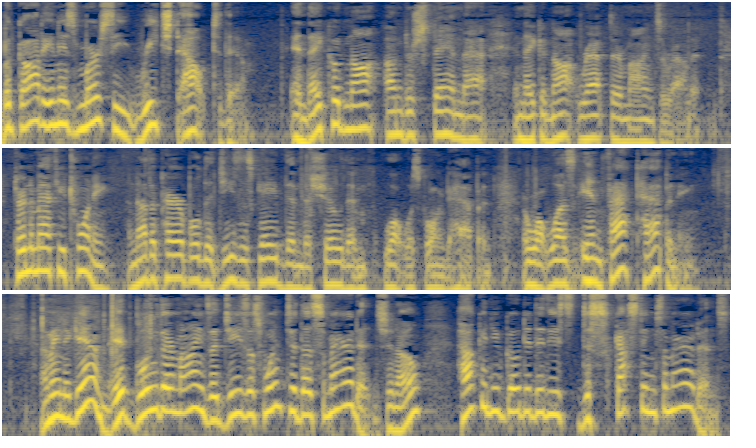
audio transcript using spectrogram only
But God in his mercy reached out to them. And they could not understand that, and they could not wrap their minds around it. Turn to Matthew 20, another parable that Jesus gave them to show them what was going to happen, or what was in fact happening. I mean, again, it blew their minds that Jesus went to the Samaritans, you know. How can you go to these disgusting Samaritans?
